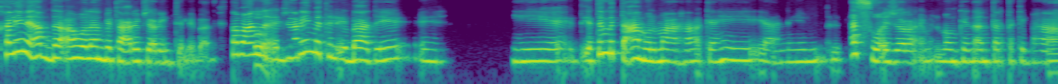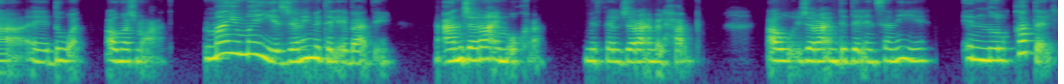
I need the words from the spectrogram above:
خليني أبدأ أولا بتعريف جريمة الإبادة. طبعا أوه. جريمة الإبادة إيه، هي يتم التعامل معها كهي يعني أسوأ الجرائم الممكن أن ترتكبها إيه، دول. أو مجموعات. ما يميز جريمة الإبادة عن جرائم أخرى مثل جرائم الحرب أو جرائم ضد الإنسانية إنه القتل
